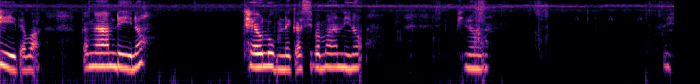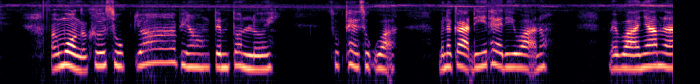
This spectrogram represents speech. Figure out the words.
ทีแต่ว่าก็งามดีเนาะแถวหลุมในกะสิประมาณนี้เนาะพี่น้องนี่มะม่วงก็คือสุกย่าพี่น้องเต็มต้นเลย สุกแท้สุกว่าบรรยากาศดีแท้ดีว่าเนาะแบบว่ายามนะ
